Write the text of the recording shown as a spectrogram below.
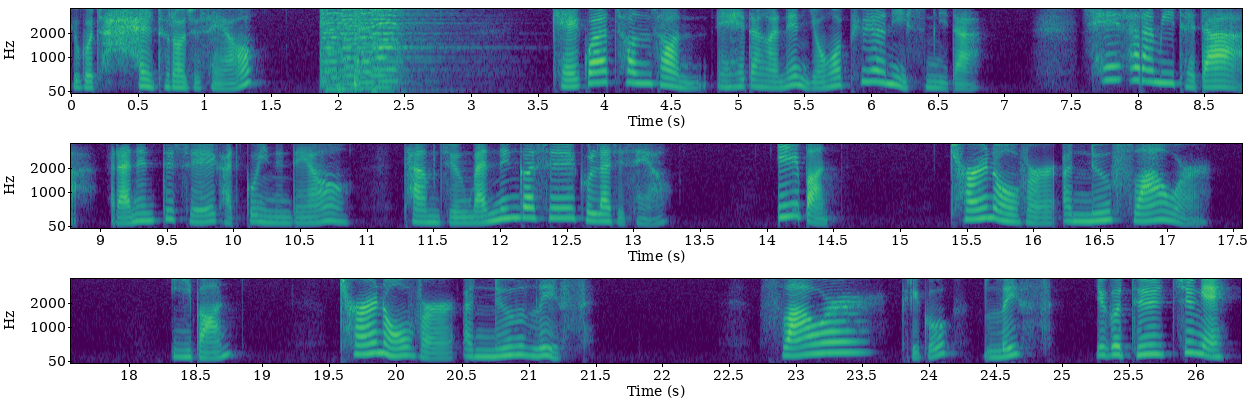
이거 잘 들어주세요. 개과천선에 해당하는 영어 표현이 있습니다. 새 사람이 되다 라는 뜻을 갖고 있는데요. 다음 중 맞는 것을 골라주세요. 1번 turn over a new flower 2번 turn over a new leaf flower 그리고 leaf 이거 둘 중에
